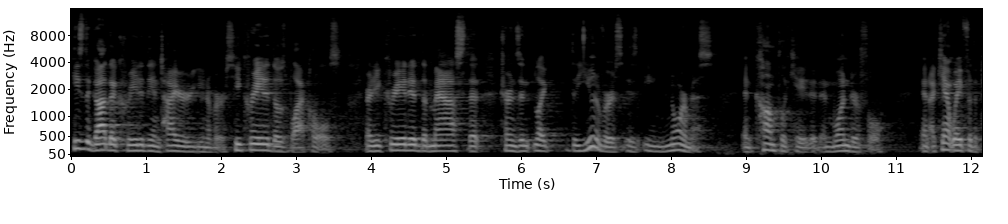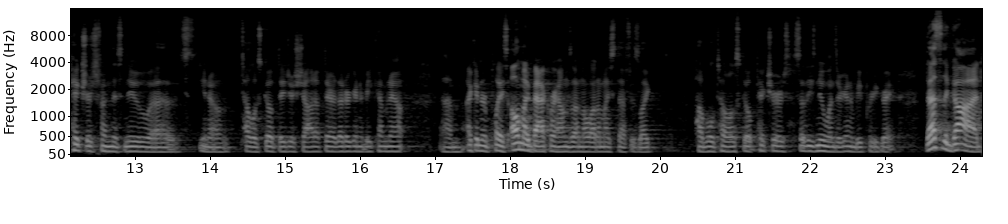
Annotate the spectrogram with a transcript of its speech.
He's the God that created the entire universe. He created those black holes, right? He created the mass that turns in, like, the universe is enormous and complicated and wonderful. And I can't wait for the pictures from this new, uh, you know, telescope they just shot up there that are going to be coming out. Um, I can replace all my backgrounds on a lot of my stuff is like Hubble telescope pictures. So these new ones are going to be pretty great. That's the God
